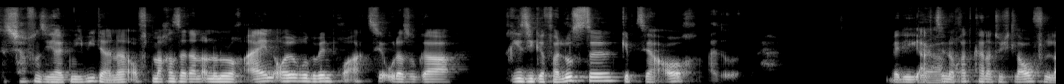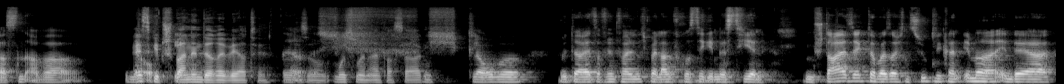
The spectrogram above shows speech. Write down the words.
das schaffen sie halt nie wieder. Ne? Oft machen sie dann nur noch 1 Euro Gewinn pro Aktie oder sogar riesige Verluste, gibt's ja auch. Also wer die Aktie ja. noch hat, kann natürlich laufen lassen, aber es gibt spannendere Werte. Ja. Also muss man einfach sagen. Ich glaube, wird da jetzt auf jeden Fall nicht mehr langfristig investieren. Im Stahlsektor bei solchen Zyklikern immer in der,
